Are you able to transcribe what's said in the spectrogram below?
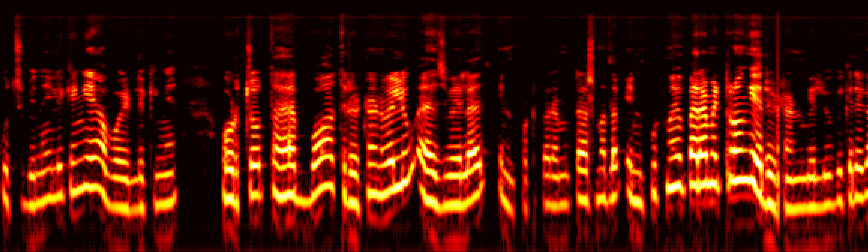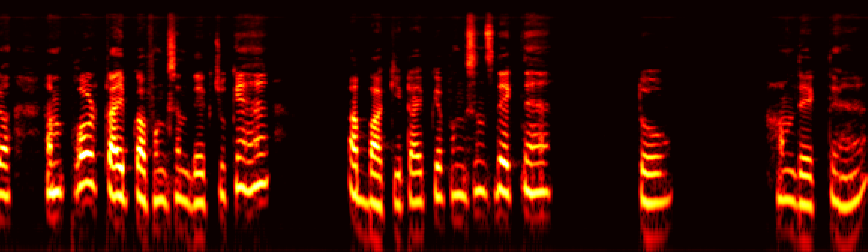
कुछ भी नहीं लिखेंगे या लिखेंगे। और चौथा है बहुत return value as well as input parameters मतलब इनपुट में पैरामीटर होंगे रिटर्न वैल्यू भी करेगा। हम फोर टाइप का फ़ंक्शन देख चुके हैं। अब बाकी टाइप के फ़ंक्शंस देखते हैं। तो हम देखते हैं।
